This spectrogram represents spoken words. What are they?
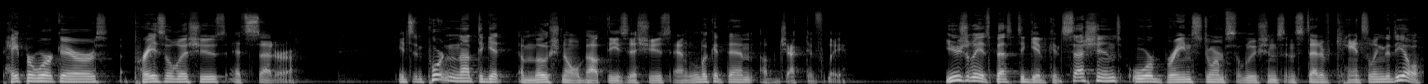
paperwork errors, appraisal issues, etc. It's important not to get emotional about these issues and look at them objectively. Usually, it's best to give concessions or brainstorm solutions instead of canceling the deal.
